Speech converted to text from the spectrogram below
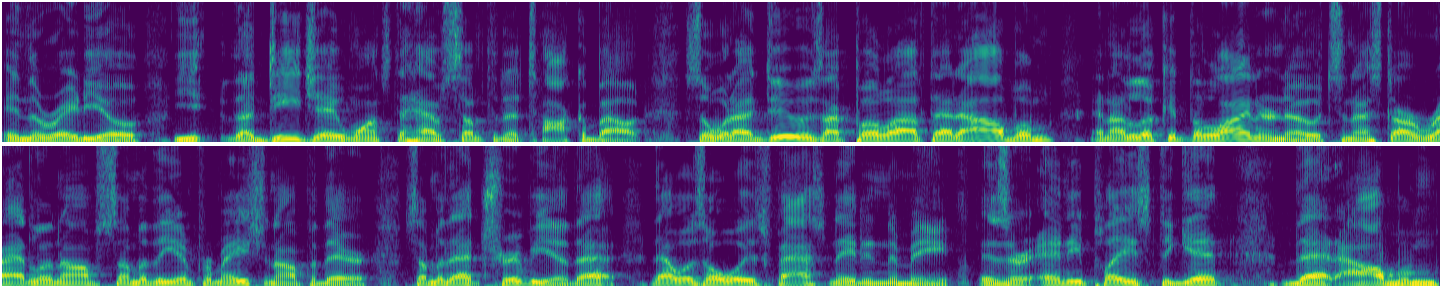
in the radio, you, the DJ wants to have something to talk about. So what I do is I pull out that album and I look at the liner notes and I start rattling off some of the information off of there, some of that trivia. That that was always fascinating to me. Is there any place to get that album,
